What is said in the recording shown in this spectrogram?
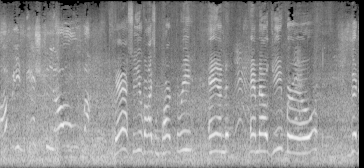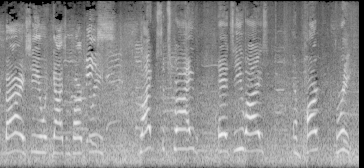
up in this globe. Yeah, see you guys in part three and MLG, bro. Goodbye. See you guys in part three. Like, subscribe, and see you guys in part three.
